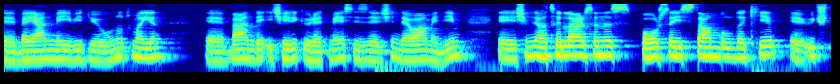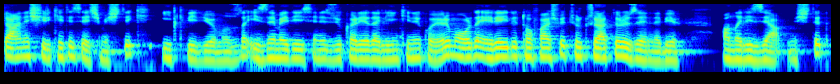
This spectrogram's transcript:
e, beğenmeyi, videoyu unutmayın. E, ben de içerik üretmeye sizler için devam edeyim. E, şimdi hatırlarsanız Borsa İstanbul'daki 3 e, tane şirketi seçmiştik ilk videomuzda. İzlemediyseniz yukarıya da linkini koyarım. Orada Ereğli, Tofaş ve Türk Traktör üzerine bir analiz yapmıştık.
